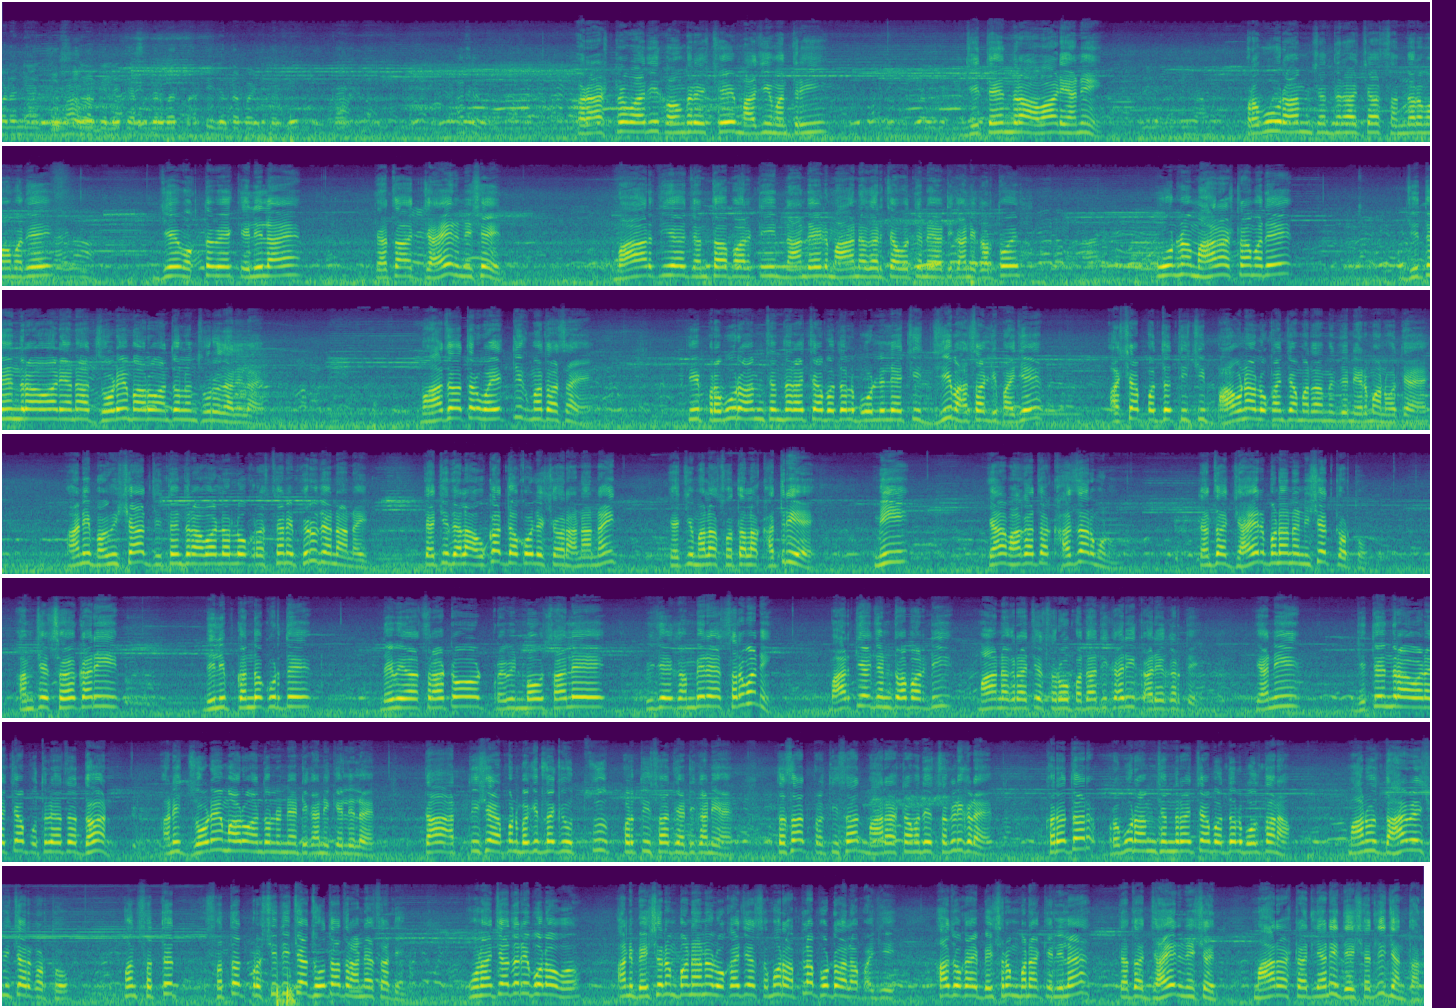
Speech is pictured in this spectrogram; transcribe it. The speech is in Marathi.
आव्हाडांनी आज घोषणा केले त्या संदर्भात भारतीय जनता पार्टीतर्फे राष्ट्रवादी काँग्रेसचे माजी मंत्री जितेंद्र आव्हाड यांनी प्रभू रामचंद्राच्या संदर्भामध्ये जे वक्तव्य केलेलं आहे त्याचा जाहीर निषेध भारतीय जनता पार्टी नांदेड महानगरच्या वतीने या ठिकाणी करतोय. पूर्ण महाराष्ट्रामध्ये जितेंद्र आव्हाड यांना जोडे मारो आंदोलन सुरू झालेलं आहे. माझं तर वैयक्तिक मत असं आहे की प्रभू रामचंद्राच्याबद्दल बोललेल्याची जीभ हासाळली पाहिजे अशा पद्धतीची भावना लोकांच्या मनामध्ये निर्माण होते आहे. आणि भविष्यात जितेंद्र आव्हाडला लोक रस्त्याने फिरू देणार नाहीत. त्याची त्याला अवकाश दाखवल्याशिवाय राहणार नाहीत. याची मला स्वतःला खात्री आहे. मी या भागाचा खासदार म्हणून त्यांचा जाहीरपणानं निषेध करतो. आमचे सहकारी दिलीप कंदकुर्ते देवीदास राठोड प्रवीण भाऊ साले विजय गंभीरे सर्वांनी भारतीय जनता पार्टी महानगराचे सर्व पदाधिकारी कार्यकर्ते यांनी जितेंद्र आव्हाडाच्या पुतळ्याचं दहन आणि जोडे मारो आंदोलन या ठिकाणी केलेलं आहे. त्या अतिशय आपण बघितलं की उत्सुक प्रतिसाद या ठिकाणी आहे. तसाच प्रतिसाद महाराष्ट्रामध्ये सगळीकडे आहे. खरं तर प्रभू रामचंद्राच्याबद्दल बोलताना माणूस दहा वेळेस विचार करतो पण सतत सतत प्रसिद्धीच्या झोतात राहण्यासाठी. कोणाच्या तरी बोलावं आणि बेशरमपणानं लोकांच्या समोर आपला फोटो आला पाहिजे हा जो काही बेशरमपणा केलेला आहे त्याचा जाहीर निषेध महाराष्ट्रातली आणि देशातली जनता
